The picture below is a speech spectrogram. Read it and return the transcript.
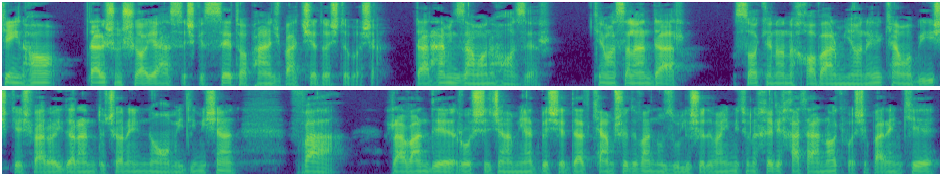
که اینها درشون شایع هستش که سه تا پنج بچه داشته باشن. در همین زمان حاضر. که مثلا در ساکنان خاورمیانه کم و بیش کشورهایی دارن دچار این ناامیدی میشن و روند رشد جمعیت به شدت کم شده و نزولی شده و این می‌تونه خیلی خطرناک باشه. برای اینکه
